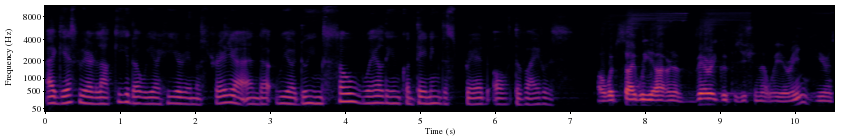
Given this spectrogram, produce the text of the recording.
I guess we are lucky that we are here in Australia and that we are doing so well in containing the spread of the virus. I would say we are in a very good position that we are in here in,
